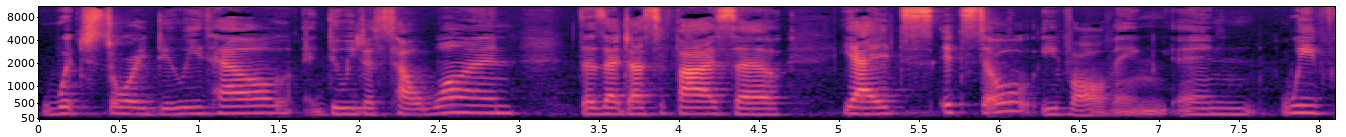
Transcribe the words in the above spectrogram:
Which story do we tell? Do we just tell one? Does that justify? So, yeah, it's it's still evolving, and we've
